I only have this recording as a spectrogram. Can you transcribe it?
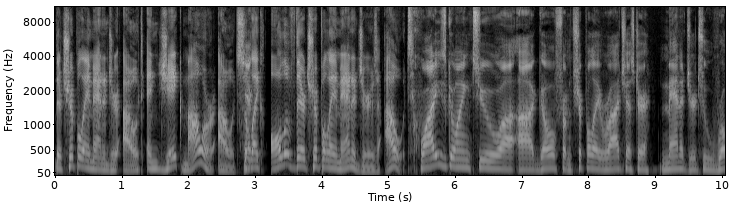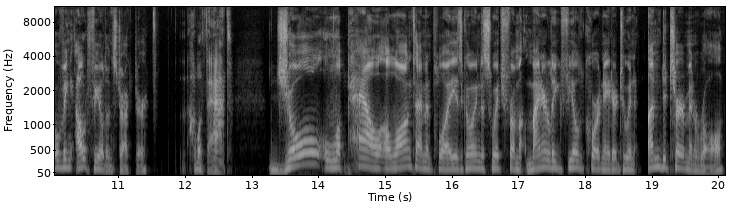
their AAA manager, out, and Jake Mauer out. So Yeah. like all of their AAA managers out. Quade's going to uh, uh, go from AAA Rochester manager to roving outfield instructor. How about that? Joel Lepel, a longtime employee, is going to switch from minor league field coordinator to an undetermined role,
